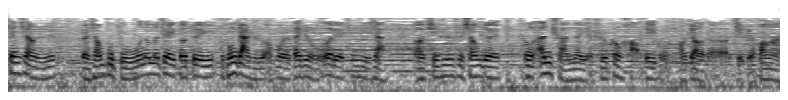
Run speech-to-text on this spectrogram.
偏向于转向不足。那么这个对于普通驾驶者或者在这种恶劣天气下，呃，其实是相对更安全的，也是更好的一种调教的解决方案。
